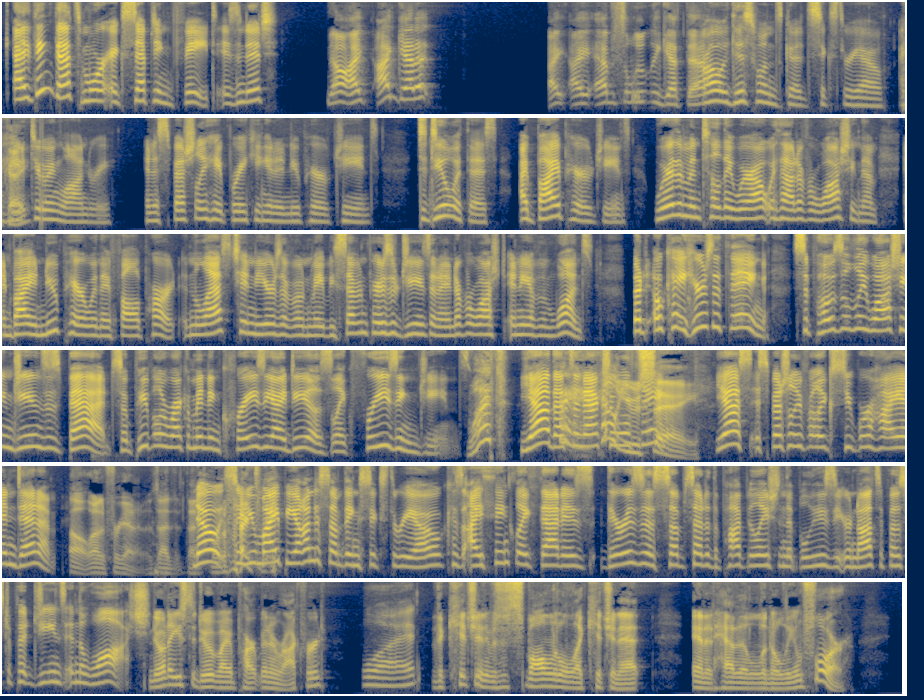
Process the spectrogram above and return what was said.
I think that's more accepting fate, isn't it? No, I, I get it. I, I absolutely get that. Oh, this one's good. 630. I Okay. hate doing laundry and especially hate breaking in a new pair of jeans. To deal with this, I buy a pair of jeans, wear them until they wear out without ever washing them, and buy a new pair when they fall apart. In the last 10 years, I've owned maybe seven pairs of jeans and I never washed any of them once. But okay, here's the thing. Supposedly washing jeans is bad. So people are recommending crazy ideas like freezing jeans. What? Yeah, that's The an hell actual you thing. say? Yes, especially for like super high end denim. Oh, well, forget it. That, that no, so you might be onto something 630 because I think like that is there is a subset of the population that believes that you're not supposed to put jeans in the wash. You know what I used to do in my apartment in Rockford? What? the kitchen it was a small little like kitchenette and it had a linoleum floor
